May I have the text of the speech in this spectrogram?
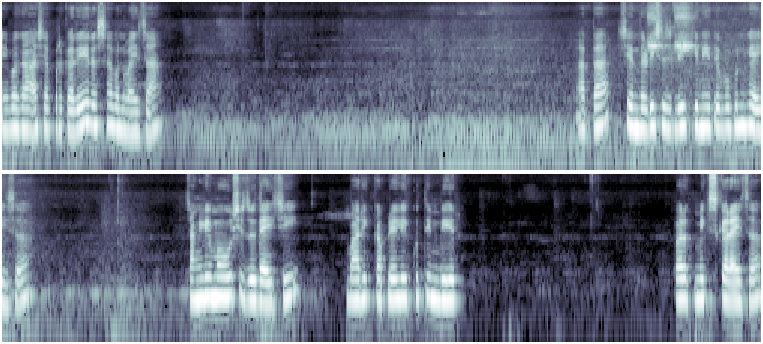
हे बघा अशा प्रकारे रस्सा बनवायचा. आता शेंदडी शिजली की नाही ते बघून घ्यायचं. चांगली मऊ शिजू द्यायची. बारीक कापलेली कोथिंबीर. परत मिक्स करायचं.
